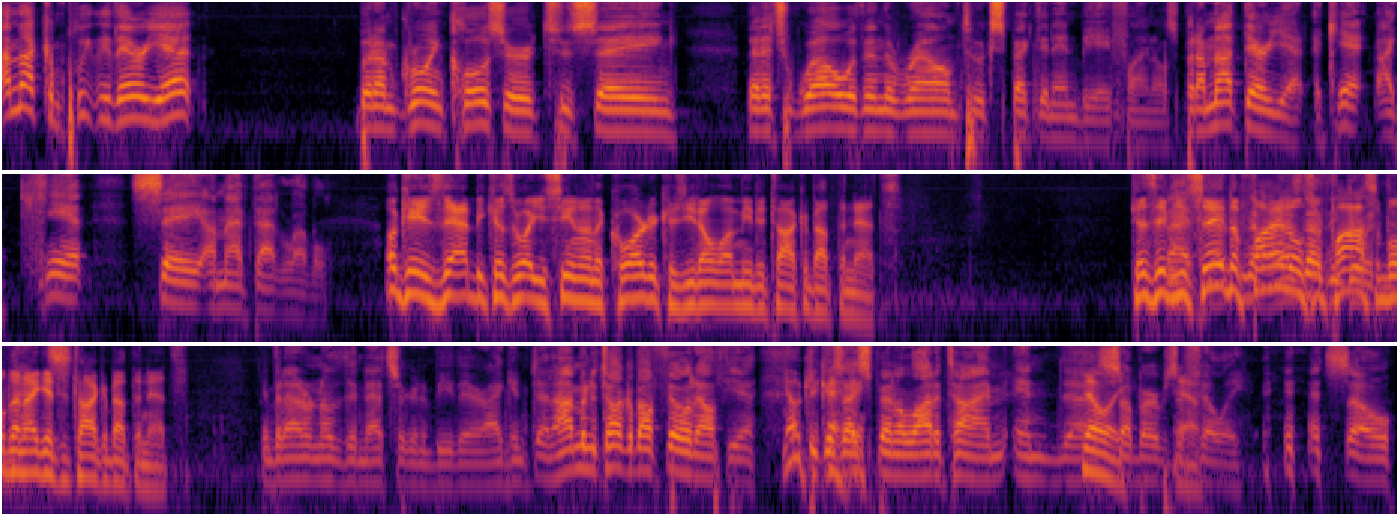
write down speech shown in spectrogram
I'm not completely there yet, but I'm growing closer to saying that it's well within the realm to expect an NBA Finals. But I'm not there yet. I can't. I can't say I'm at that level. Okay, is that because of what you've seen on the court, or because you don't want me to talk about the Nets? Because if you say not- the no, finals are nothing to do with possible, the then I get to talk about the Nets. Yeah, but I don't know that the Nets are going to be there. I can, and I'm going to talk about Philadelphia Okay. because I spent a lot of time in the Philly, suburbs yeah. of Philly. so,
